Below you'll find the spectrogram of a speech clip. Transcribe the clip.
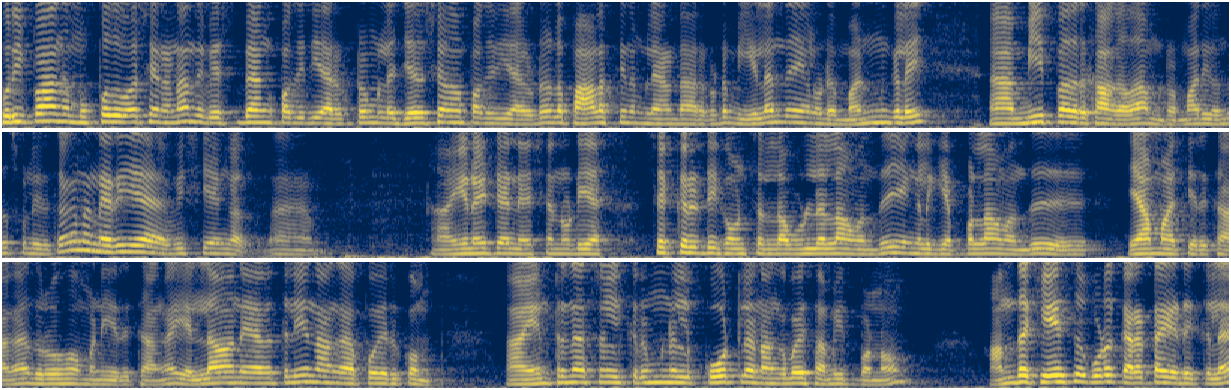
குறிப்பாக அந்த முப்பது வருஷம் என்னென்னா அந்த வெஸ்ட் பேங்க் பகுதியாக இருக்கட்டும் இல்லை ஜெருசலம் பகுதியாக இருக்கட்டும் இல்லை பாலஸ்தீனம் லேண்டாக இருக்கட்டும் இழந்த எங்களுடைய மண்களை மீட்பதற்காக தான்ன்ற மாதிரி வந்து சொல்லியிருக்காங்க. இன்னும் நிறைய விஷயங்கள் யுனைடெட் நேஷனுடைய செக்யூரிட்டி கவுன்சிலில் உள்ளெல்லாம் வந்து எங்களுக்கு எப்போல்லாம் வந்து ஏமாற்றியிருக்காங்க துரோகம் பண்ணியிருக்காங்க எல்லா நேரத்துலையும் நாங்கள் போயிருக்கோம். இன்டர்நேஷ்னல் கிரிமினல் கோர்ட்டில் நாங்கள் போய் சப்மிட் பண்ணோம். அந்த கேஸு கூட கரெக்டாக எடுக்கலை.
